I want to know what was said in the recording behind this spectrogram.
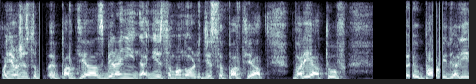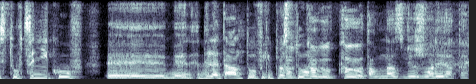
ponieważ jest to partia zbieranina, nie jest to monolit, jest to partia wariatów, paru idealistów, cyników, e, dyletantów i po prostu... Kogo, kogo tam nazwiesz wariatem?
